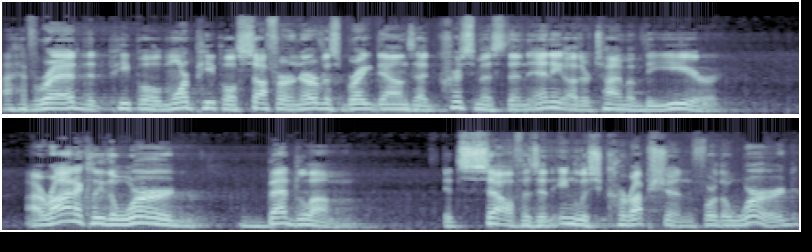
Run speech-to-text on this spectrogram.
I have read that people, more people suffer nervous breakdowns at Christmas than any other time of the year. Ironically, the word bedlam itself is an English corruption for the word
